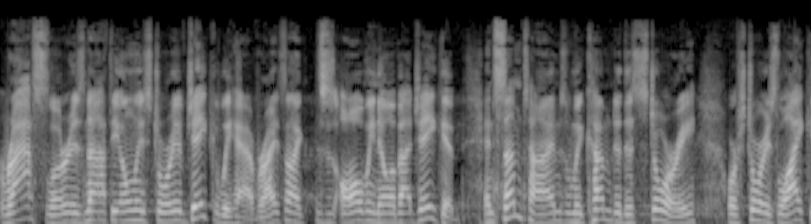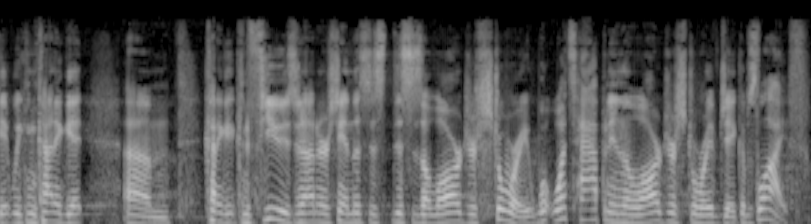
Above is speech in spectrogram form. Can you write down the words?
wrestler is not the only story of Jacob we have, right? It's not like this is all we know about Jacob. And sometimes when we come to this story or stories like it, we can kind of get um, kind of get confused and not understand this is this is a larger story. What's happening in the larger story of Jacob's life?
